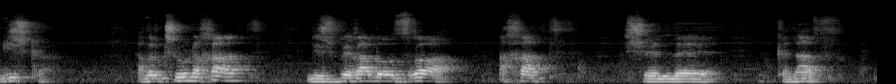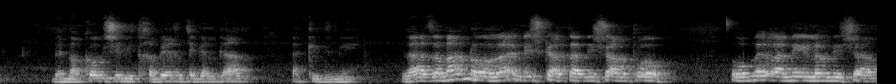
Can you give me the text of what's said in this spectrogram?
מישקה. אבל כשהוא נחת, נשברה לו זרוע אחת של אה, כנף במקום שמתחברת לגלגל הקדמי. ואז אמרנו, מישקה, אתה נשאר פה. הוא אומר, אני לא נשאר.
